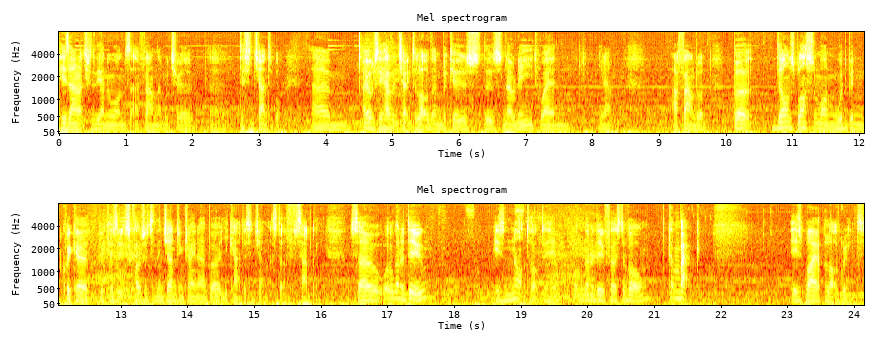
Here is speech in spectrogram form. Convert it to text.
his are actually the only ones that I found them which are uh, disenchantable. Um, I obviously haven't checked a lot of them because there's no need when, you know, I found one. But Dawn's Blossom one would have been quicker because it's closer to the enchanting trainer, but you can't disenchant that stuff, sadly. So what we're going to do is not talk to him. What we're going to do first of all, come back, is buy up a lot of greens.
